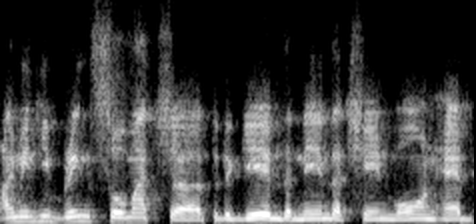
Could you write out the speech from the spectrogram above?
I mean, he brings so much uh, to the game. The name that Shane Warne had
